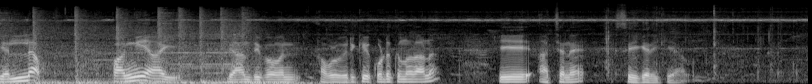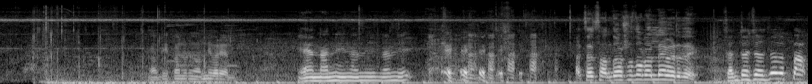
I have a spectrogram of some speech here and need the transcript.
എല്ലാം ഭംഗിയായി ഗാന്ധി ഭവൻ അവൾ ഒരുക്കി കൊടുക്കുന്നതാണ് ഈ അച്ഛനെ സ്വീകരിക്കുകയാണ് ഗാന്ധിഭവനോട് നന്ദി പറയാമല്ലോ ഏ നന്ദി നന്ദി നന്ദി. അച്ഛൻ സന്തോഷത്തോടല്ലേ വരുന്നത് സന്തോഷത്തോടെ പ-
